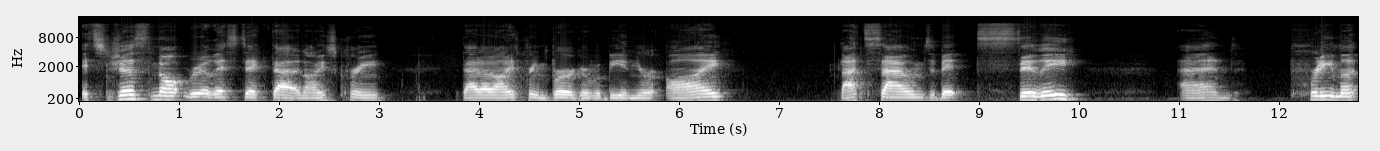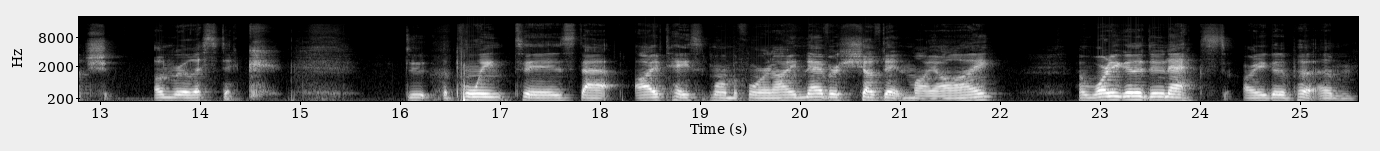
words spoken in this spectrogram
It's just not realistic that an ice cream that an ice cream burger would be in your eye. That sounds a bit silly and pretty much unrealistic. The point is that I've tasted one before and I never shoved it in my eye. And what are you gonna do next? Are you gonna put um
